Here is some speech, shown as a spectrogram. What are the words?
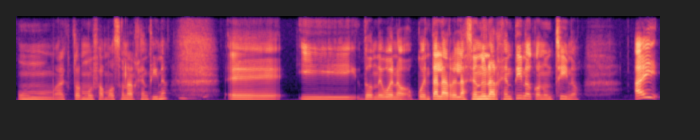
un actor muy famoso en Argentina. Eh, y donde, bueno, cuenta la relación de un argentino con un chino. Hay,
